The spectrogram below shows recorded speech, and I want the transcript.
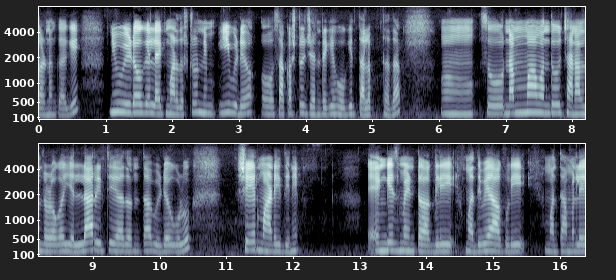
ಕಾರಣಕ್ಕಾಗಿ ನೀವು ವಿಡಿಯೋಗೆ ಲೈಕ್ ಮಾಡಿದಷ್ಟು ನಿಮ್ಮ ಈ ವಿಡಿಯೋ ಸಾಕಷ್ಟು ಜನರಿಗೆ ಹೋಗಿ ತಲುಪ್ತದೆ. ಸೊ ನಮ್ಮ ಒಂದು ಚಾನಲ್ದೊಳಗೆ ಎಲ್ಲ ರೀತಿಯಾದಂಥ ವಿಡಿಯೋಗಳು ಶೇರ್ ಮಾಡಿದ್ದೀನಿ. ಎಂಗೇಜ್ಮೆಂಟ್ ಆಗಲಿ, ಮದುವೆ ಆಗಲಿ, ಮತ್ತು ಆಮೇಲೆ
